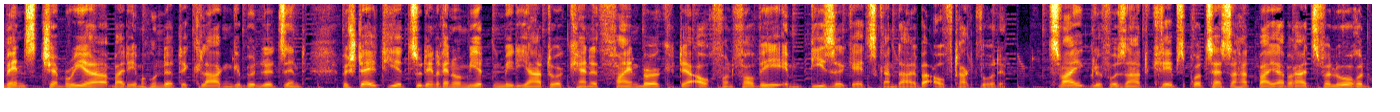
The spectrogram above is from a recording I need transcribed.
Vince Chabria, bei dem hunderte Klagen gebündelt sind, bestellt hierzu den renommierten Mediator Kenneth Feinberg, der auch von VW im Dieselgate-Skandal beauftragt wurde. Zwei Glyphosat-Krebsprozesse hat Bayer bereits verloren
